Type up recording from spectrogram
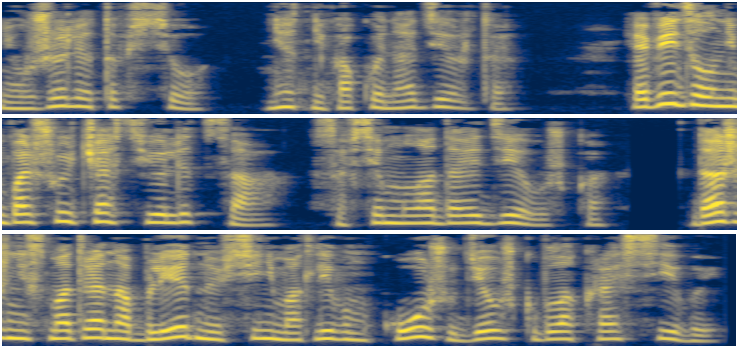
Неужели это все? Нет никакой надежды. Я видела небольшую часть ее лица. Совсем молодая девушка. Даже несмотря на бледную синим отливом кожу, девушка была красивой.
